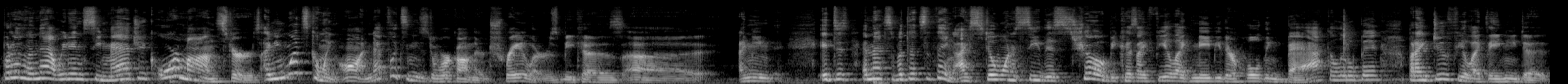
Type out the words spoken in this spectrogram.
But other than that we didn't see magic or monsters. I mean what's going on? Netflix needs to work on their trailers because uh I mean, it just, and that's, but that's the thing. I still want to see this show because I feel like maybe they're holding back a little bit. But I do feel like they need to,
